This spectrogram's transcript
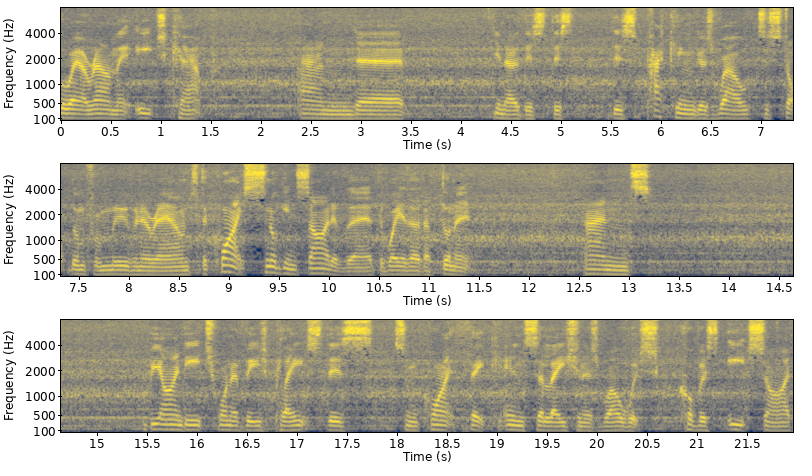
the way around the, each cap and uh, you know, this, this, this packing as well to stop them from moving around. They're quite snug inside of there, the way that I've done it. And behind each one of these plates there's some quite thick insulation as well which covers each side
